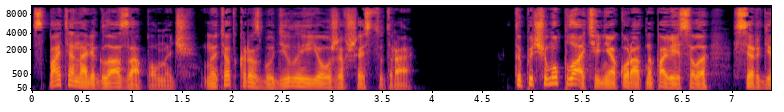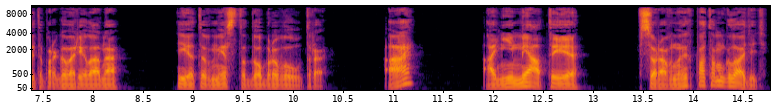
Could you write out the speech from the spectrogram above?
Спать она легла за полночь, но тетка разбудила ее уже в шесть утра. «Ты почему платье неаккуратно повесила?» — сердито проговорила она. И это вместо доброго утра. «А? Они мятые. Все равно их потом гладить».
